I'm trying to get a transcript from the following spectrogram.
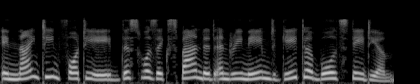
In 1948 this was expanded and renamed Gator Bowl Stadium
